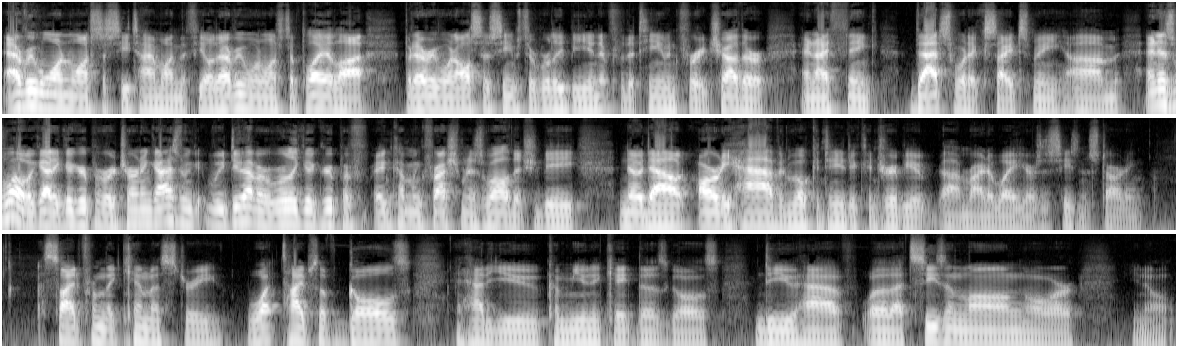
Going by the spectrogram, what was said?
Everyone wants wants to see time on the field. Everyone wants to play a lot, but everyone also seems to really be in it for the team and for each other. And I think that's what excites me. Um, and as well, we got a good group of returning guys. We, we do have a really good group of incoming freshmen as well that should be, no doubt, already have and will continue to contribute um, right away here as the season starting aside from the chemistry, what types of goals and how do you communicate those goals? Do you have whether that's season long or you know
